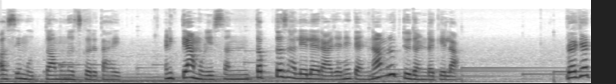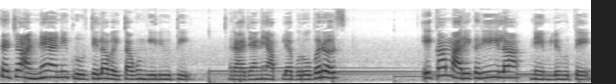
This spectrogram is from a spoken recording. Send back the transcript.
असे मुद्दामूनच करत आहेत. आणि त्यामुळे संतप्त झालेल्या राजाने त्यांना मृत्यूदंड केला. प्रजा त्याच्या अन्याय आणि क्रूरतेला वैतागून गेली होती. राजाने आपल्याबरोबरच एका मारेकरीला नेमले होते.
